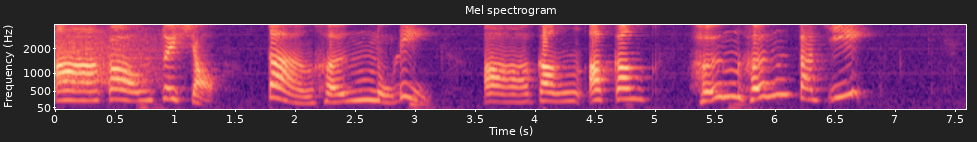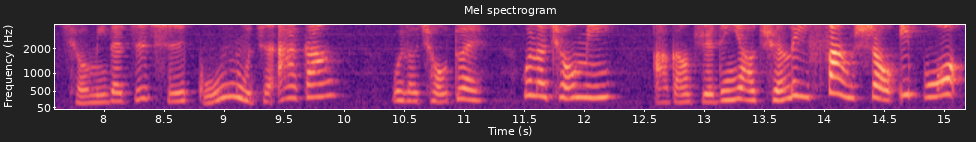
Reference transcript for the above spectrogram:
阿刚虽小，但很努力。阿刚，阿刚，狠狠打击！球迷的支持鼓舞着阿刚，为了球队。为了球迷，阿刚决定要全力放手一搏。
